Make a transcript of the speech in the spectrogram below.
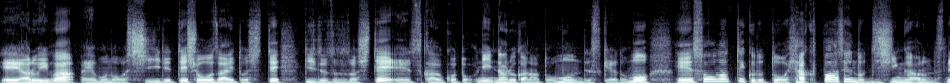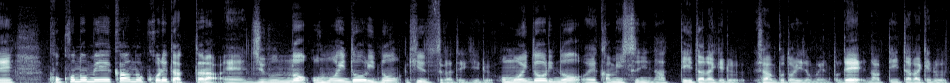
えー、あるいは、えー、ものを仕入れて商材として技術として、えー、使うことになるかなと思うんですけれども、えそうなってくると100%自信があるんですね。ここのメーカーのこれだったら、え自分の思い通りの技術ができる思い通りの、紙質になっていただけるシャンプートリートメントでなっていただける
